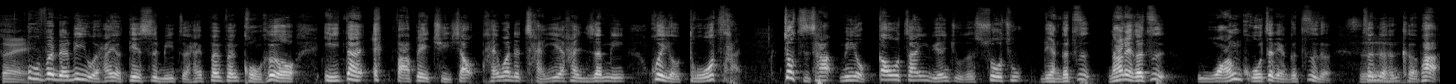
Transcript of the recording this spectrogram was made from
对部分的立委还有电视迷者还纷纷恐吓哦，一旦 X 法被取消，台湾的产业和人民会有多惨？就只差没有高瞻远瞩的说出两个字，哪两个字？亡国这两个字了，真的很可怕。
